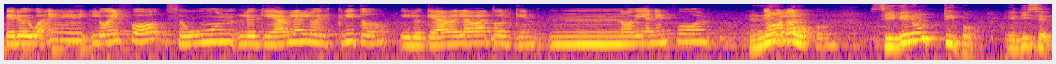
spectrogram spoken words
pero igual los elfos, según lo que hablan los escritos y lo que hablaba Tolkien, mm, no habían elfos de No, color. po. Si viene un tipo y dice,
